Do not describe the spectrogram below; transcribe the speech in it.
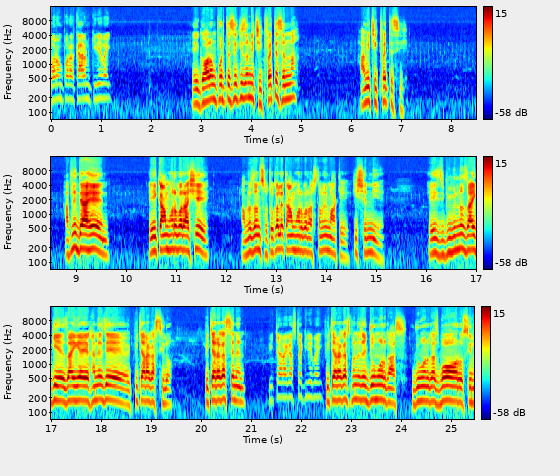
গরম পড়ার কারণ কি রে ভাই? এই গরম পড়তেছে কি জন্য ঠিক পাইতেছেন না? আমি ঠিক পাইতেছি। আপনি দেখেন এই কাম হরবার আসে। আমরা যখন ছোটোকালে কাম হরবার আসতাম এই মাঠে কিসের নিয়ে? এই বিভিন্ন জায়গায় জায়গায় এখানে যে পিচারা গাছ ছিল পিচারা গাছ চেনেন? পিটারা গাছটা কি রে ভাই? পিচারা গাছ মানে যে ডুমর গাছ ডুমর গাছ বড় ছিল।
